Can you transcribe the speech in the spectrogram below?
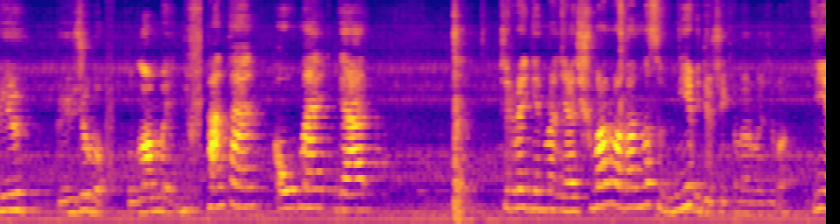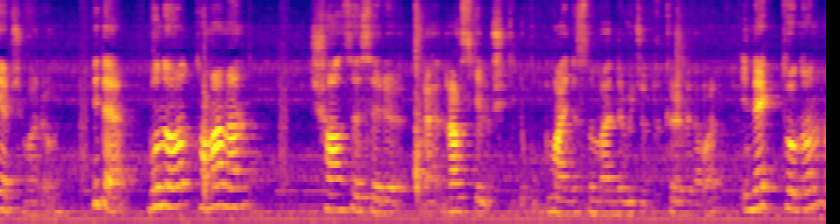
Büyü. Büyücü bu. Kullanmayın. Pantene. Oh my god. Tribe girmen yani şımarmadan nasıl niye video çekemiyorum acaba? Niye hep şımarıyorum? Bir de bunu tamamen şans eseri yani rastgele bir şekilde buldum. Aynısının bende vücut kremi de var. Inecto'nun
